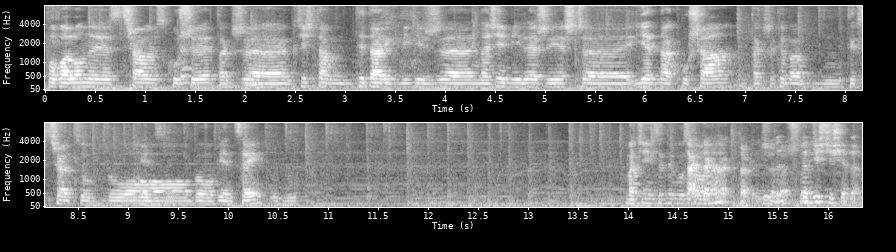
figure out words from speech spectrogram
powalony strzałem z kuszy, także gdzieś tam ty Darek widzisz, że na ziemi leży jeszcze jedna kusza, także chyba mm, tych strzelców było Więcej. było więcej. Mhm. Macie inicjatywę Tak, tak, tak, tak. Ile masz? 47.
